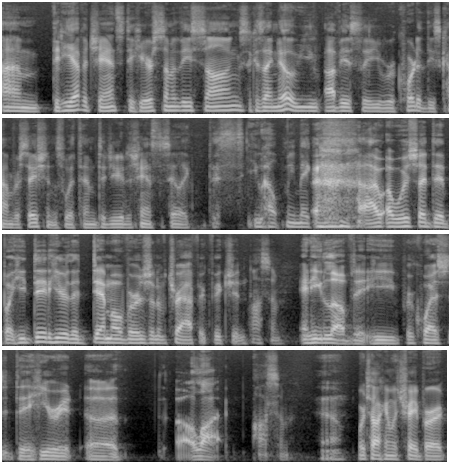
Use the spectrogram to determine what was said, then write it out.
Um, did he have a chance to hear some of these songs? Because I know you obviously you recorded these conversations with him. Did you get a chance to say like, "This you helped me make"? I, I wish I did, but he did hear the demo version of Traffic Fiction. Awesome. And he loved it. He requested to hear it uh, a lot. awesome. Yeah. We're talking with Tré Burt.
